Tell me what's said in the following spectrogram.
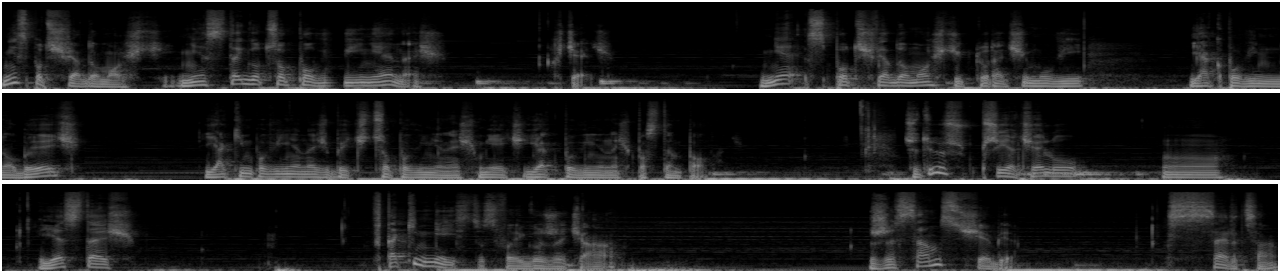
Nie z podświadomości, nie z tego, co powinieneś chcieć. Nie z podświadomości, która ci mówi, jak powinno być, jakim powinieneś być, co powinieneś mieć, jak powinieneś postępować. Czy ty już, przyjacielu, mm, jesteś w takim miejscu swojego życia, że sam z siebie, z serca,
